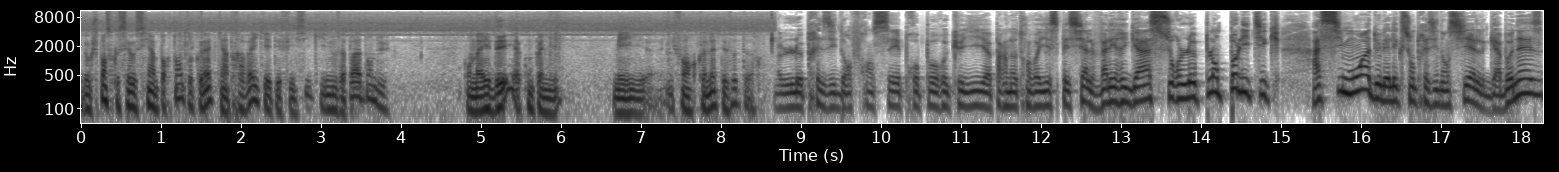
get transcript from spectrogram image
Et donc je pense que c'est aussi important de reconnaître qu'il y a un travail qui a été fait ici qui ne nous a pas attendu. qu'on a aidé, accompagné mais euh, il faut en reconnaître les auteurs. Le président français, propos recueillis par notre envoyé spécial Valérie Gas sur le plan politique. À six mois de l'élection présidentielle gabonaise,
